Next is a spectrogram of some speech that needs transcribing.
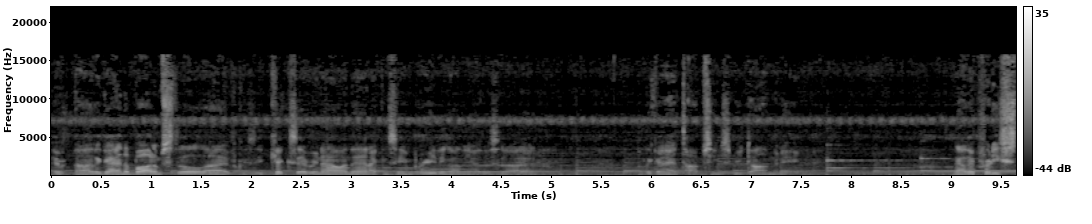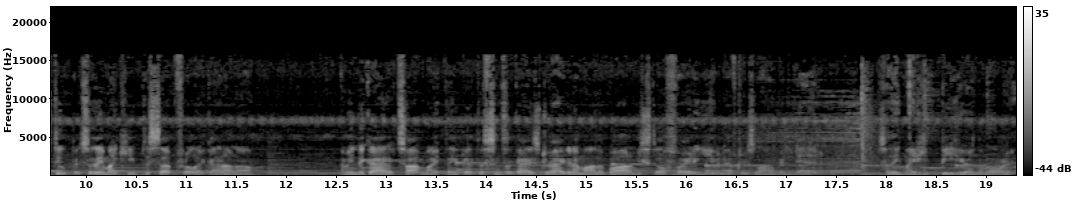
Uh, the guy on the bottom's still alive because he kicks every now and then. I can see him breathing on the other side. But the guy on top seems to be dominating. Now, they're pretty stupid, so they might keep this up for like, I don't know. I mean, the guy on the top might think that the, since the guy's dragging him on the bottom, he's still fighting even after he's long been dead. So they might be here in the morning.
